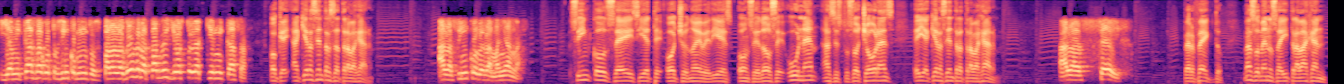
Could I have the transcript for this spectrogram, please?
y a mi casa hago otros 5 minutos. Para las 2 de la tarde yo estoy aquí en mi casa. Ok, ¿a qué horas entras a trabajar? A las 5 de la mañana. 5, 6, 7, 8, 9, 10, 11, 12, 1. Haces tus 8 horas. ¿Ella a qué horas entra a trabajar? A las 6. Perfecto. Más o menos ahí trabajan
